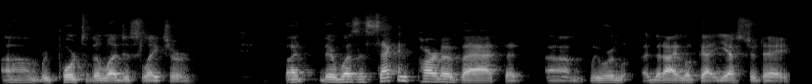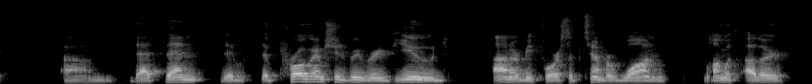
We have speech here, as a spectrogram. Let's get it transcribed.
um, report to the legislature, but there was a second part of that that um, we were that I looked at yesterday. Um, that then the, the program should be reviewed on or before September 1 along with other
